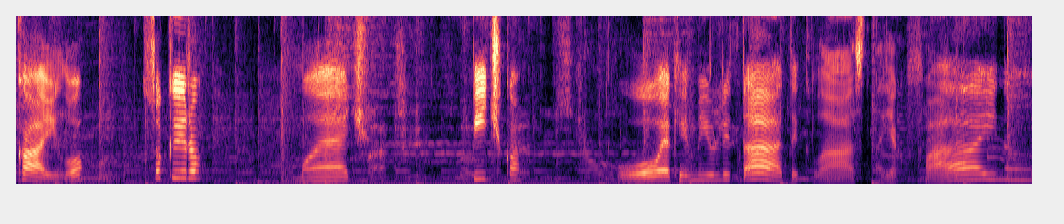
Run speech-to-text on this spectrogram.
Кайло. Сокира. Меч. Пічка. О, як я вмію літати. Класно, як файно.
